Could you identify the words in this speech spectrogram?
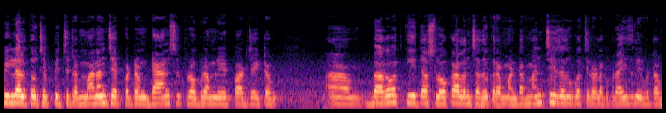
పిల్లలతో చెప్పించటం మనం చెప్పటం డ్యాన్స్ ప్రోగ్రాంలు ఏర్పాటు చేయటం. భగవద్గీత శ్లోకాలను చదువుకురమ్మంటాం. మంచిగా చదువుకొచ్చిన వాళ్ళకి ప్రైజులు ఇవ్వటం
